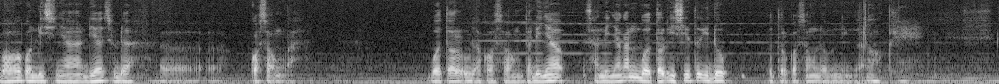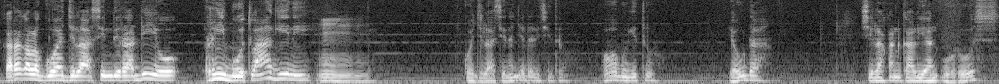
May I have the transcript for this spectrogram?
bahwa kondisinya dia sudah eh, kosong lah. Botol udah kosong. Tadinya sandinya kan botol isi tuh hidup botol kosong udah meninggal. Oke. karena kalau gua jelasin di radio ribut lagi nih. Hmm. gue jelasin aja dari situ. Oh begitu. Ya udah. Silahkan kalian urus.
